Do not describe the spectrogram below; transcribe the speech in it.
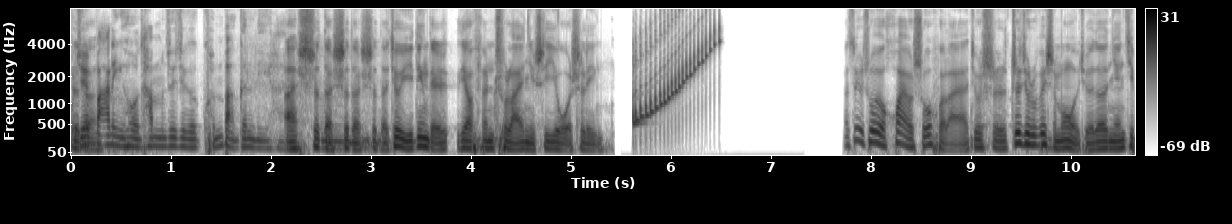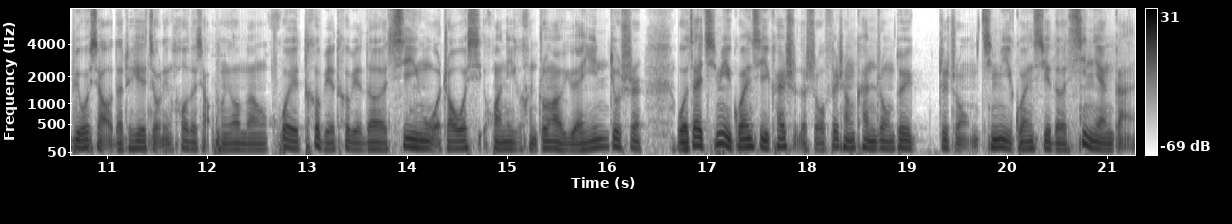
我觉得八零后他们对这个捆绑更厉害。啊，是的，是的，是的，就一定得要分出来，你是一，我是零。啊，所以说有话又说回来啊，就是这就是为什么我觉得年纪比我小的这些九零后的小朋友们会特别特别的吸引我、招我喜欢的一个很重要的原因，就是我在亲密关系一开始的时候非常看重对这种亲密关系的信念感。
